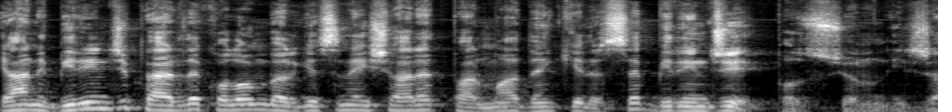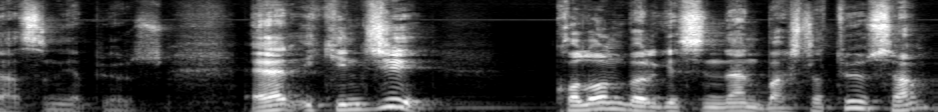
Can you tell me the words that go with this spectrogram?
Yani birinci perde kolon bölgesine işaret parmağı denk gelirse birinci pozisyonun icrasını yapıyoruz. Eğer ikinci kolon bölgesinden başlatıyorsam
